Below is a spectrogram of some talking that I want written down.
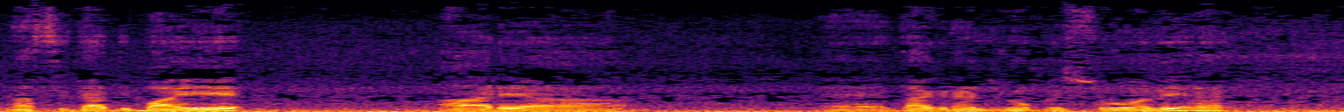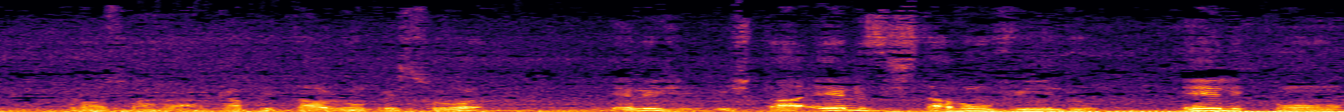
na cidade de Bahia, área é, da grande João Pessoa ali, né? Próxima à capital de João Pessoa. Eles, está, eles estavam vindo, ele com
